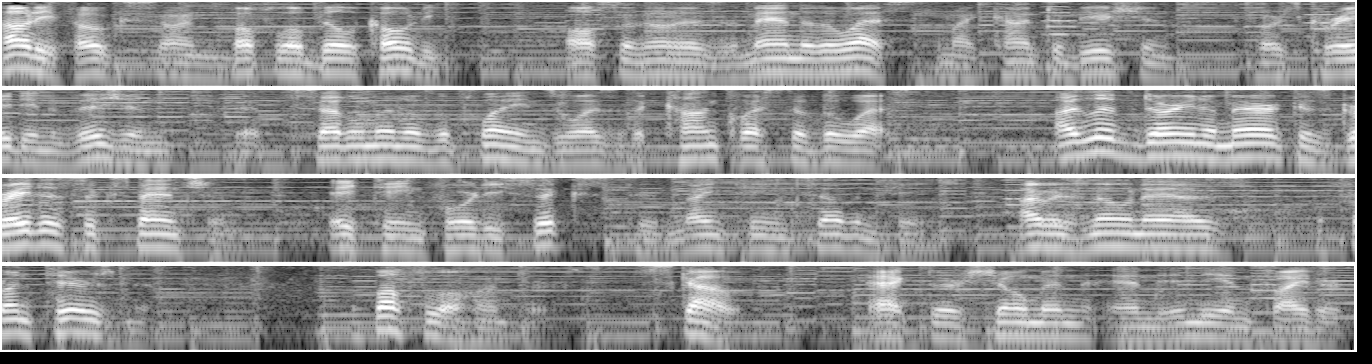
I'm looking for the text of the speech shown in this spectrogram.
Howdy, folks. I'm Buffalo Bill Cody, also known as the Man of the West. My contribution towards creating a vision that settlement of the plains was the conquest of the West. I lived during America's greatest expansion, 1846 to 1917. I was known as a frontiersman, a buffalo hunter, scout, actor, showman, and Indian fighter.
